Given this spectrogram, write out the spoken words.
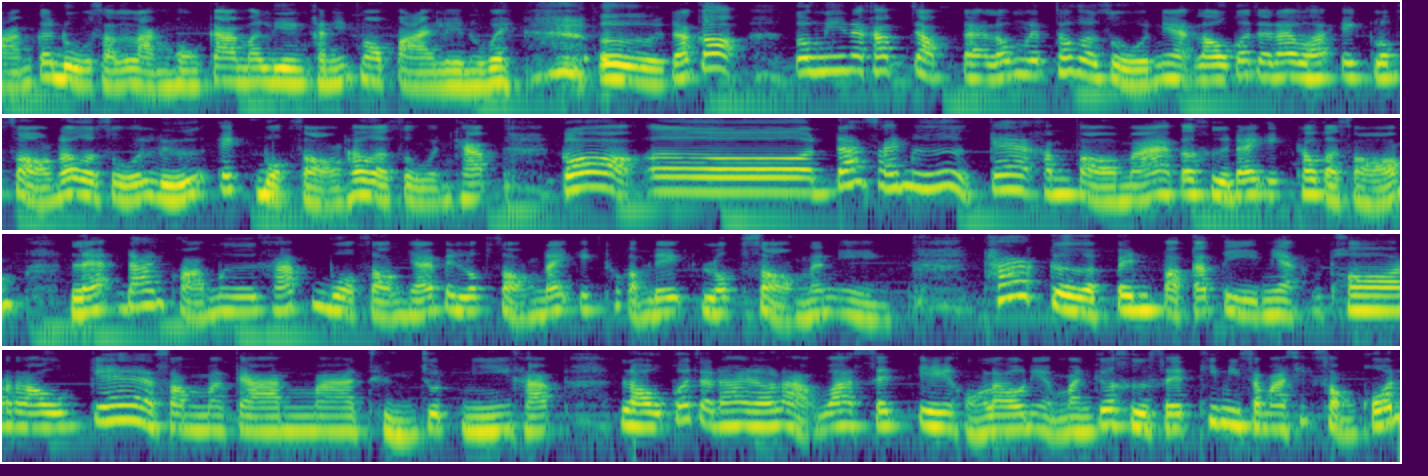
3 กระดูกสันหลังของการมาเรียนคณิตมปลายเลยนะเว้ยเออแล้วก็ตรงนี้นะครับจับแต่ลงเล็บเท่ากับศูนย์เนี่ยเราก็จะได้ว่า x ลบ2เท่ากับศูนย์หรือ x บวก2เท่ากับศูนย์ครับก็เออด้านซ้ายมือแก้คำตอบมาก็คือได้ x เท่ากับ2และด้านขวามือครับ บวก 2 ย้ายเป็นลบ 2 ได้ x เท่ากับเลขลบ 2 นั่นเอง ถ้าเกิดเป็นปกติเนี่ย พอเราแก้สมการมาถึงจุดนี้ครับ เราก็จะได้แล้วล่ะว่าเซต A ของเราเนี่ย มันก็คือเซตที่มีสมาชิก 2 คน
